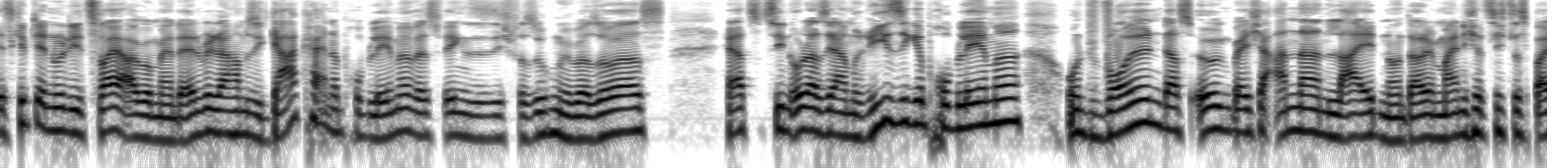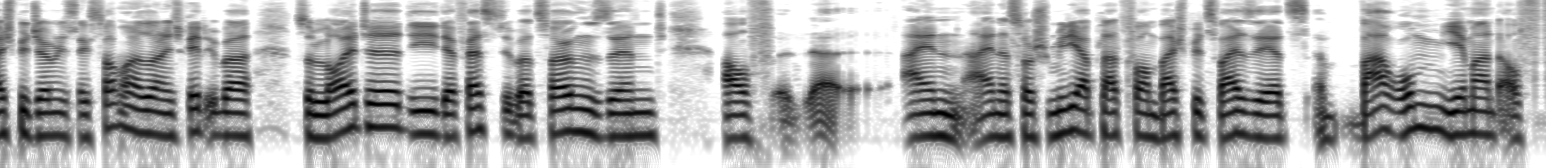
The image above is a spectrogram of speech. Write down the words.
Es gibt ja nur die zwei Argumente. Entweder haben sie gar keine Probleme, weswegen sie sich versuchen, über sowas herzuziehen, oder sie haben riesige Probleme und wollen, dass irgendwelche anderen leiden. Und da meine ich jetzt nicht das Beispiel Germany's Next Topmodel, sondern ich rede über so Leute, die der festen Überzeugung sind, auf äh, ein, eine Social Media Plattform, beispielsweise jetzt, äh, warum jemand auf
